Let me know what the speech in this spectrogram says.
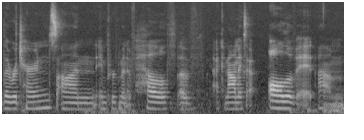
the returns on improvement of health, of economics, all of it. Um,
